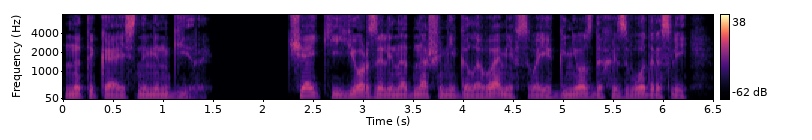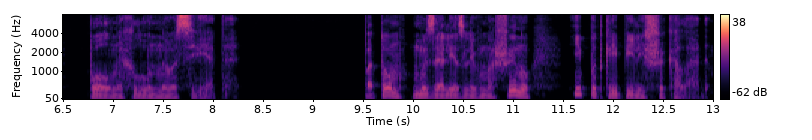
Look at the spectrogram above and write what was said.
натыкаясь на менгиры. Чайки ерзали над нашими головами в своих гнездах из водорослей полных лунного света. Потом мы залезли в машину и подкрепились шоколадом.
